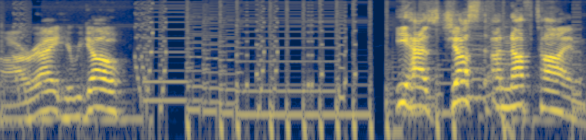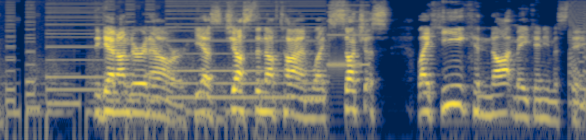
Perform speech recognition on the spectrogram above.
Alright, here we go. He has just enough time to get under an hour. He has just enough time. Like, such a... Like, he cannot make any mistake.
